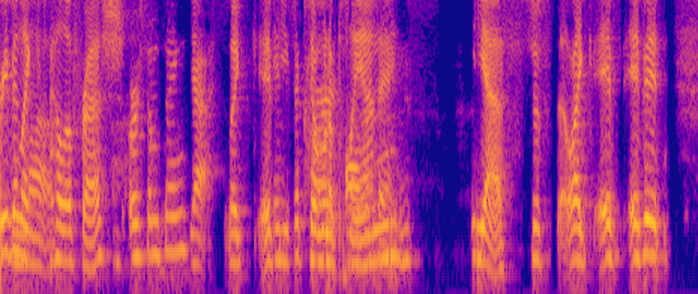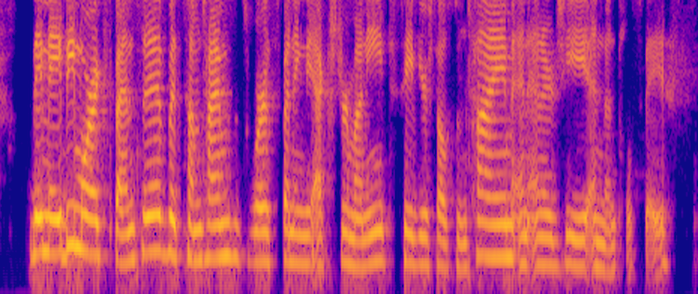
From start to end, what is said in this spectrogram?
or even like love- HelloFresh or something yes like if you Instacart, don't want to plan things. Yes just uh, like if if it they may be more expensive but sometimes it's worth spending the extra money to save yourself some time and energy and mental space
